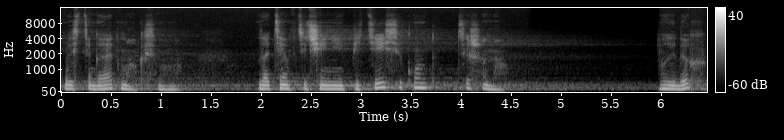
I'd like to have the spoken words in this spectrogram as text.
достигает максимума. Затем в течение 5 секунд тишина. Выдох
